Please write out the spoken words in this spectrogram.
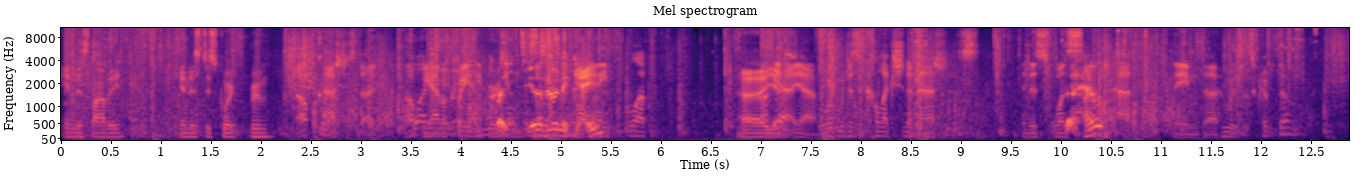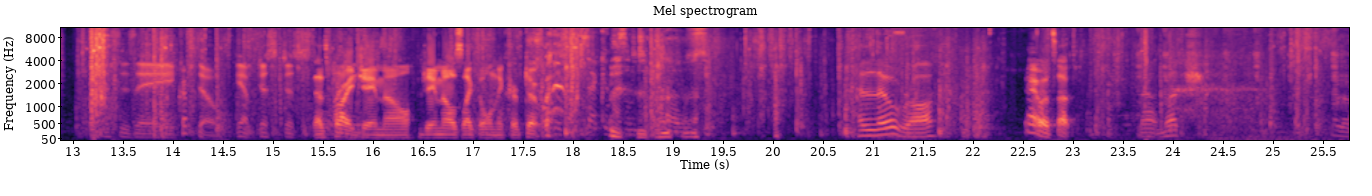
in this lobby, in this Discord room? Oh, Ash just died. Oh, we have a crazy person. Wait, you guys are in a game? Pull up. Uh, Uh, yeah. yeah, yeah. We're, we're just a collection of ashes. And this one The hell? psychopath named, uh, who is this, Crypto? This is a Crypto. Yeah, just, just. That's probably lighting- JML. JML's like the only crypto. seconds until close. Hello, Raw. hey, what's up? Not much. Hello.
